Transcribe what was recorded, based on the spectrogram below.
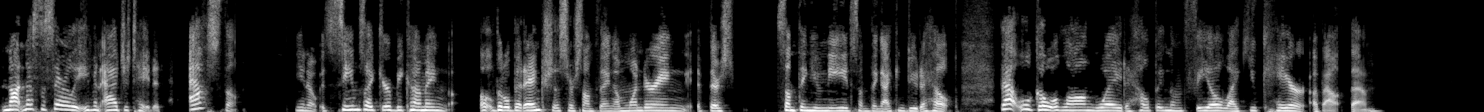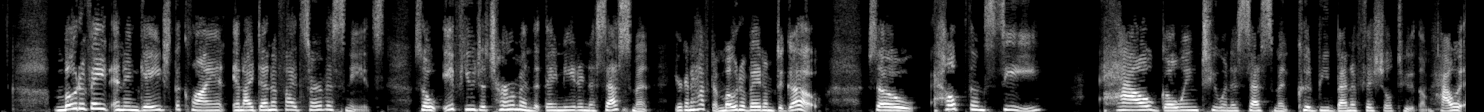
not necessarily even agitated ask them. You know it seems like you're becoming a little bit anxious or something. I'm wondering if there's something you need something i can do to help. That will go a long way to helping them feel like you care about them motivate and engage the client in identified service needs. So if you determine that they need an assessment you're going to have to motivate them to go. So help them see how going to an assessment could be beneficial to them how it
